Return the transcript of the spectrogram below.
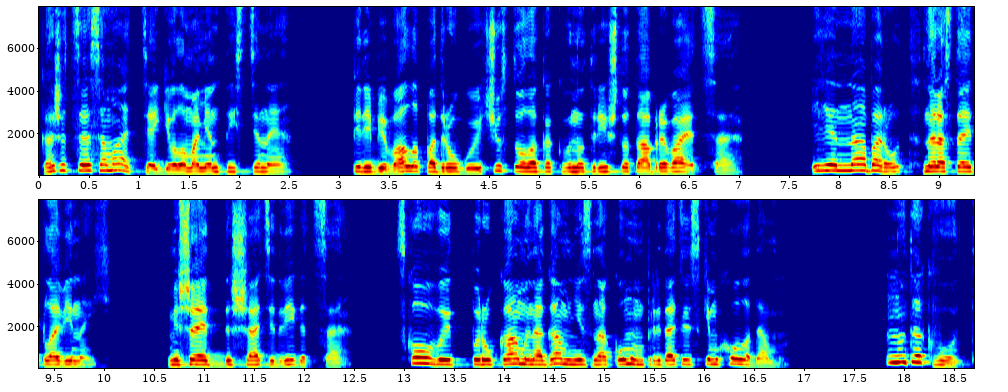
Кажется, я сама оттягивала момент истины. Перебивала подругу и чувствовала, как внутри что-то обрывается. Или наоборот, нарастает лавиной. Мешает дышать и двигаться. Сковывает по рукам и ногам незнакомым предательским холодом. Ну так вот,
